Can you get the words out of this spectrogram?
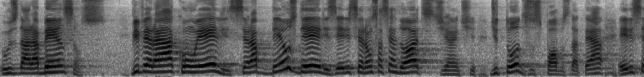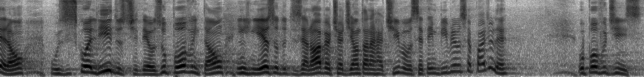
os dará bênçãos viverá com eles, será Deus deles, eles serão sacerdotes diante de todos os povos da terra, eles serão os escolhidos de Deus. O povo, então, em Êxodo 19, eu te adianto a narrativa, você tem Bíblia, você pode ler. O povo diz:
